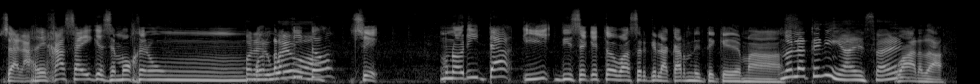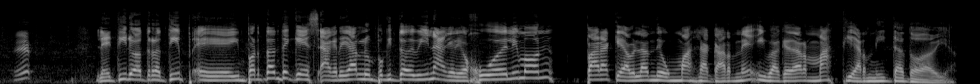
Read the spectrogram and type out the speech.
O sea, las dejas ahí que se mojen un ¿Con buen el huevo? ratito. Sí. Una horita y dice que esto va a hacer que la carne te quede más. No la tenía esa, ¿eh? Guarda. Eh. Le tiro otro tip eh, importante que es agregarle un poquito de vinagre o jugo de limón para que ablande aún más la carne y va a quedar más tiernita todavía.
